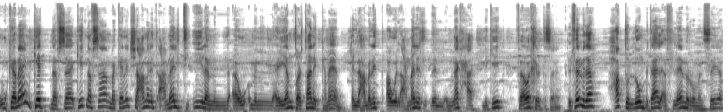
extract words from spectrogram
وكمان كيت نفسها كيت نفسها ما كانتش عملت أعمال تقيلة من أو من أيام تايتانيك كمان اللي عملت أو الاعمال الناجحة لكيت في أواخر التسعينات. الفيلم ده حط اللون بتاع الأفلام الرومانسية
